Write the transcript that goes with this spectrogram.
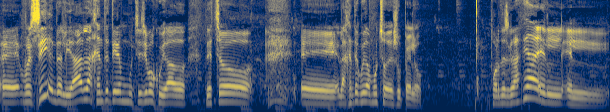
Eh, pues sí, en realidad la gente tiene muchísimo cuidado. De hecho, eh, la gente cuida mucho de su pelo. Por desgracia, el-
